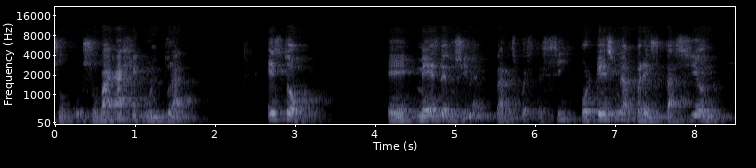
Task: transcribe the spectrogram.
su, bagaje cultural. ¿Esto eh, me es deducible? La respuesta es sí, porque es una prestación.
